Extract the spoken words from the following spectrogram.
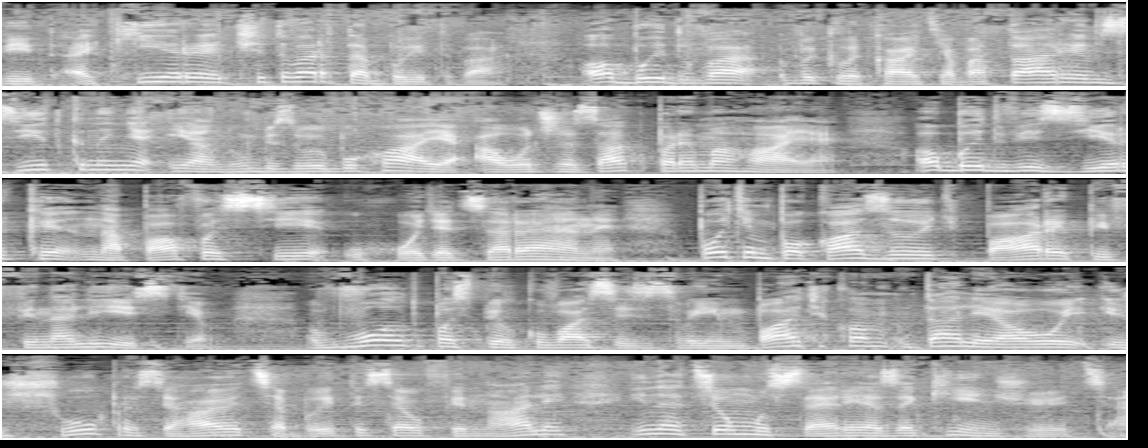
від Акіри, четверта битва. Обидва викликають аватарів, зіткнення, і Анубіс вибухає, а отже Зак перемагає. Обидві зірки на пафосі уходять з арени. Потім показують пари півфіналістів. Волт поспілкувався зі своїм батьком, далі Аой і Шу присягаються битися у фіналі, і на цьому серія закінчується.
